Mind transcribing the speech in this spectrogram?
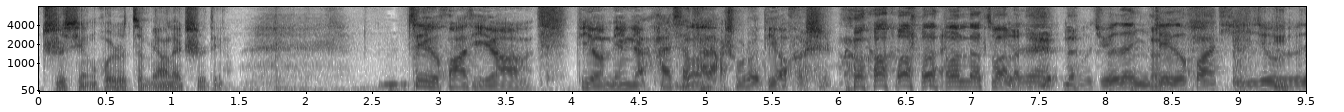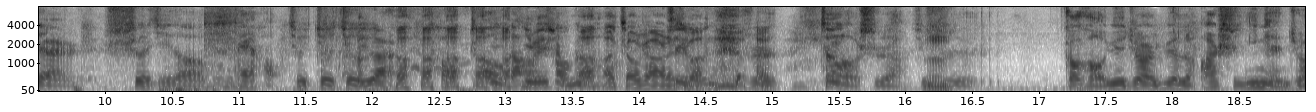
执行，或者怎么样来制定？这个话题啊比较敏感，还是他俩说说比较合适。那算了，我觉得你这个话题就有点涉及到不太好，就就就有点超超纲，因为什超纲么？超纲了是吧这个问题就是郑老师啊，就是高考阅卷阅了二十一年卷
